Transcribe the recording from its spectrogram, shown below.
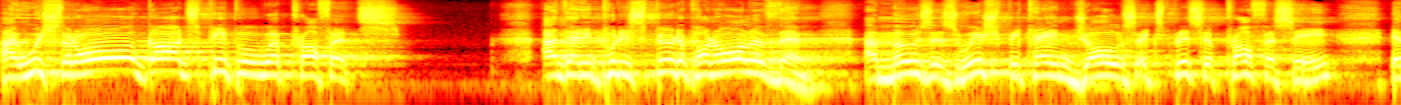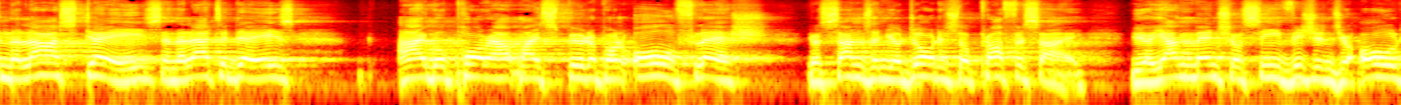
I wish that all God's people were prophets and that he put his spirit upon all of them. And Moses' wish became Joel's explicit prophecy in the last days, in the latter days, I will pour out my spirit upon all flesh. Your sons and your daughters shall prophesy. Your young men shall see visions. Your old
